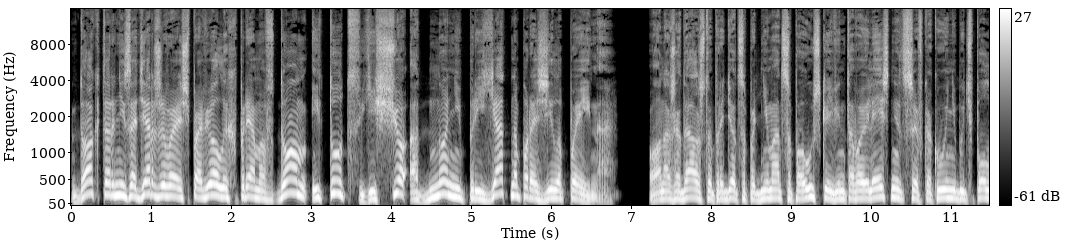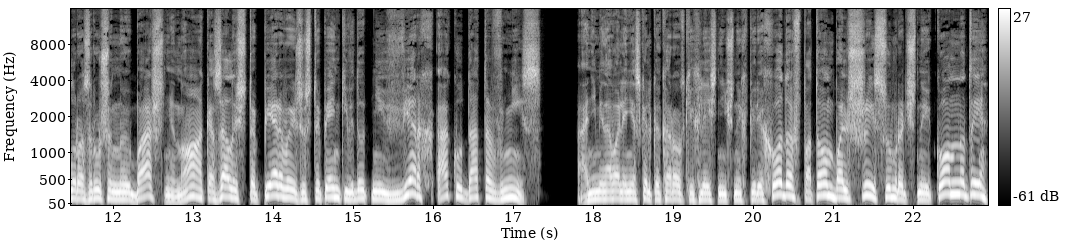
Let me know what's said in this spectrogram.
Доктор, не задерживаясь, повел их прямо в дом, и тут еще одно неприятно поразило Пейна. Он ожидал, что придется подниматься по узкой винтовой лестнице в какую-нибудь полуразрушенную башню, но оказалось, что первые же ступеньки ведут не вверх, а куда-то вниз. Они миновали несколько коротких лестничных переходов, потом большие сумрачные комнаты.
